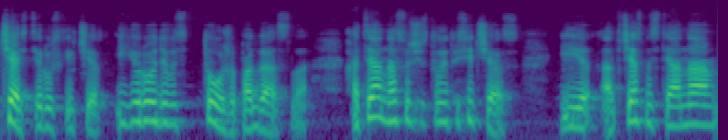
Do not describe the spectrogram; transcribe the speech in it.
части русских черт, и юродивость тоже погасла. Хотя она существует и сейчас. И а, в частности она,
